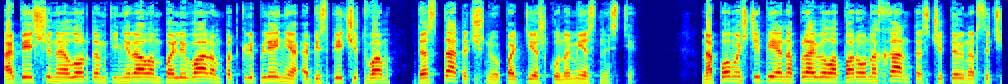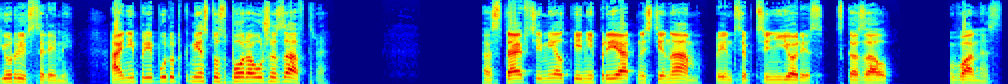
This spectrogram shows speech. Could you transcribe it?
«Обещанное лордом-генералом Боливаром подкрепление обеспечит вам достаточную поддержку на местности. На помощь тебе я направила барона Ханта с 14 рыцарями. Они прибудут к месту сбора уже завтра». «Оставьте мелкие неприятности нам, принцип сеньорис», — сказал Ванес.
